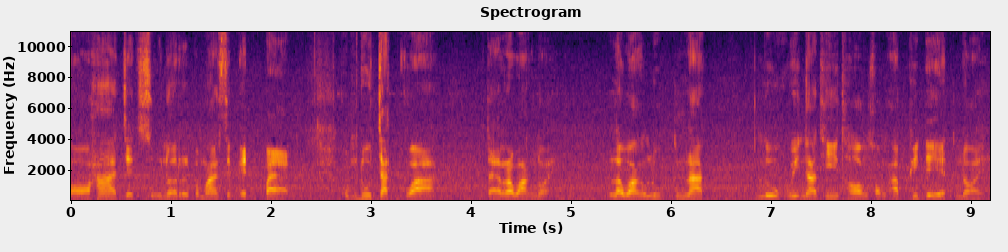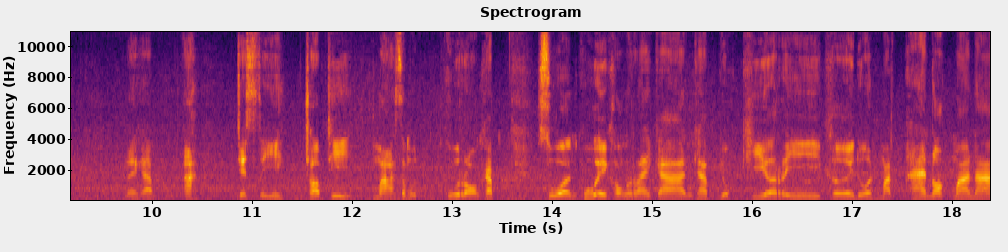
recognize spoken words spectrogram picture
ต่อ 570 หรือประมาณ 11.8 ผมดูจัดกว่าแต่ระวังหน่อย ระวังลูกหนักลูกวินาทีทองของอภิเดชหน่อยนะครับอะเจ็ดสีชอบที่มหาสมุทรคู่รองครับ ส่วนคู่เอกของรายการครับหยกเคียรีเคยโดนหมัดแพ้น็อกมานะ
